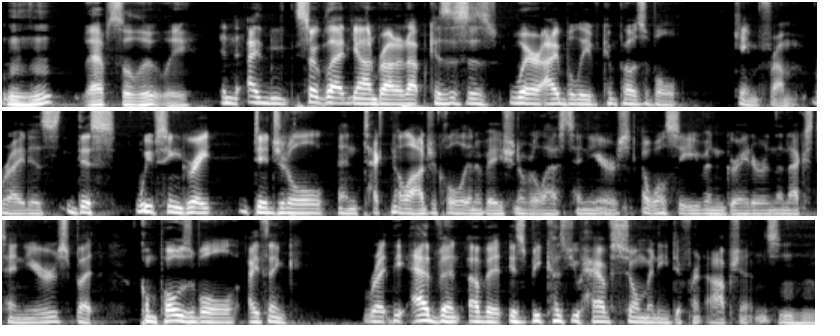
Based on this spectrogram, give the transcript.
Mm-hmm. Absolutely. And I'm so glad Jan brought it up because this is where I believe composable came from, right? Is this we've seen great digital and technological innovation over the last 10 years. And we'll see even greater in the next 10 years. But composable, I think, right, the advent of it is because you have so many different options. Mm-hmm.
